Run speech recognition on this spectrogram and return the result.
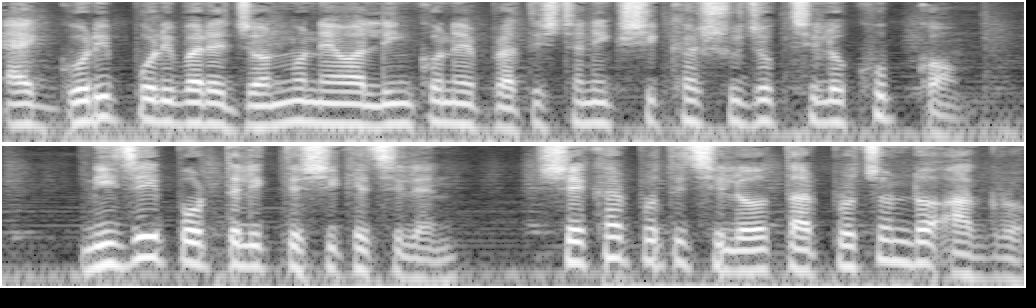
এক গরিব পরিবারে জন্ম নেওয়া লিঙ্কনের প্রাতিষ্ঠানিক শিক্ষার সুযোগ ছিল খুব কম। নিজেই পড়তে লিখতে শিখেছিলেন। শেখার প্রতি ছিল তার প্রচণ্ড আগ্রহ।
